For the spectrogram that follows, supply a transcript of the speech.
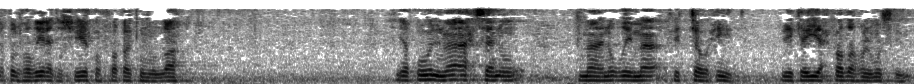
يقول فضيلة الشيخ وفقكم الله. يقول ما أحسن ما نظم في التوحيد لكي يحفظه المسلم؟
